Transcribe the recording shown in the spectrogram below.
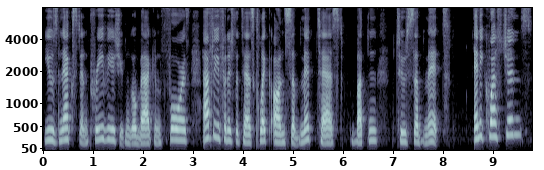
Use next and previous. You can go back and forth. After you finish the test, click on submit test button to submit. Any questions?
